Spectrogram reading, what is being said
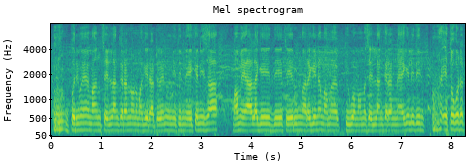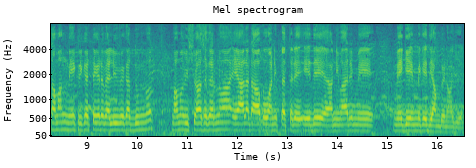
උපරිමය මං සෙල්ලම් කරන්න ඕන මගේ රට වෙනුවෙන් ඉතින් ඒක නිසා මම එයාලගේ දේ තේරුම් අරගෙන මම කිව්වා මම සෙල්ලම් කරන්න නැහැ කියලා ඉතින් එතකොට තමන් මේ ක්‍රිකට් එකට වැලියු එකක් දුන්නොත් මම විශ්වාස කරනවා එයාලට ආපහු අනිත් පැත්තට ඒ දේ අනිවාර්යෙන් මේ මේ ගේම් එකේදී හම්බ වෙනවා කියලා.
